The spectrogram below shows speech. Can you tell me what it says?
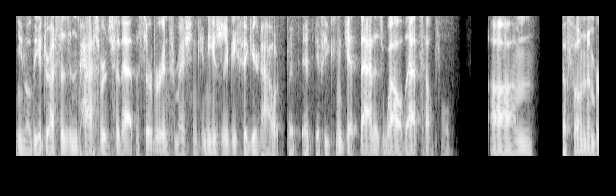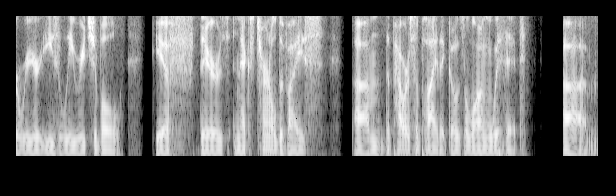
you know the addresses and passwords for that the server information can usually be figured out but it, if you can get that as well that's helpful. Um, a phone number where you're easily reachable. If there's an external device, um, the power supply that goes along with it, um,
